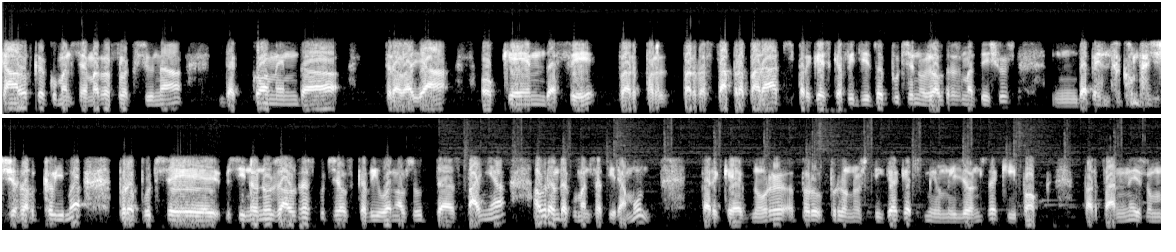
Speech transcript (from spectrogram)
cal que comencem a reflexionar de com hem de treballar o què hem de fer per, per, per estar preparats, perquè és que fins i tot potser nosaltres mateixos, mm, depèn de com vagi això del clima, però potser, si no nosaltres, potser els que viuen al sud d'Espanya haurem de començar a tirar amunt, perquè NUR pronostica aquests mil milions d'aquí poc. Per tant, és un,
